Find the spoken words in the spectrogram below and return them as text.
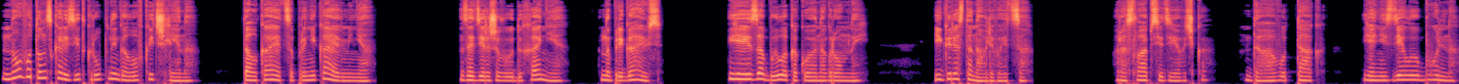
Но вот он скользит крупной головкой члена, толкается, проникая в меня. Задерживаю дыхание, напрягаюсь. Я и забыла, какой он огромный. Игорь останавливается. «Расслабься, девочка. Да, вот так. Я не сделаю больно.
